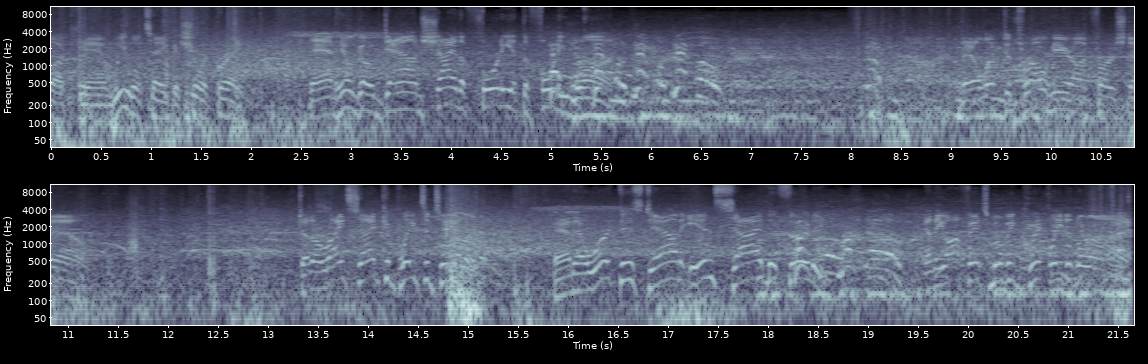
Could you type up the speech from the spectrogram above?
look, and we will take a short break. And he'll go down shy of the 40 at the 41. They'll look to throw here on first down. To the right side, complete to Taylor. And they'll work this down inside the 30. And the offense moving quickly to the line.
